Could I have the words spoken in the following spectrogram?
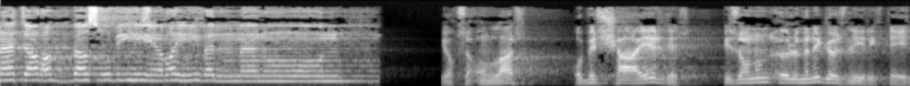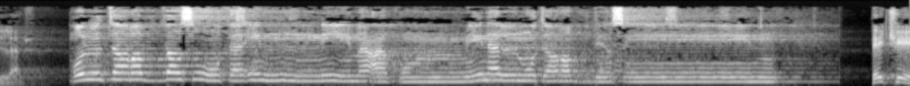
nətərəbbəsu bihi rəybəlmənun. Yoxsa onlar, o bir şairdir, biz onun ölümünü gözləyirik deyirlər. Qul tərabbasu fə inni ma'akum minəl mütərabbisin De ki,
